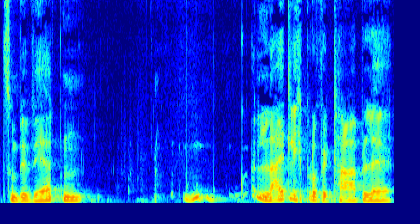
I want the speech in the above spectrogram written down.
zum Bewerten, leidlich profitable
